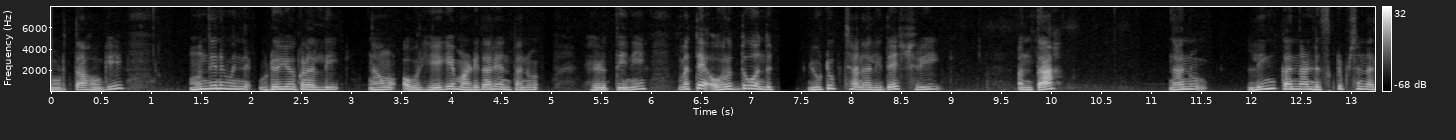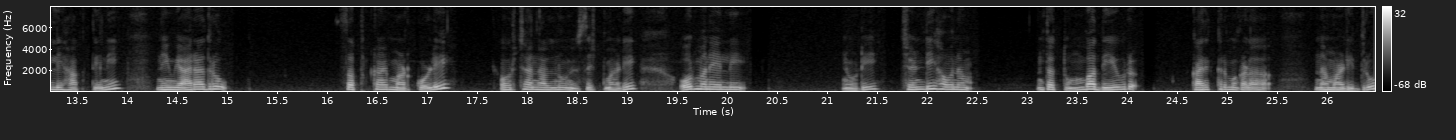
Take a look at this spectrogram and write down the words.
ನೋಡ್ತಾ ಹೋಗಿ. ಮುಂದಿನ ವಿಡಿಯೋಗಳಲ್ಲಿ ನಾವು ಅವ್ರು ಹೇಗೆ ಮಾಡಿದ್ದಾರೆ ಅಂತಲೂ ಹೇಳ್ತೀನಿ. ಮತ್ತು ಅವ್ರದ್ದು ಒಂದು ಯೂಟ್ಯೂಬ್ ಚಾನಲ್ ಇದೆ, ಶ್ರೀ ಅಂತ. ನಾನು ಲಿಂಕನ್ನು ಡಿಸ್ಕ್ರಿಪ್ಷನಲ್ಲಿ ಹಾಕ್ತೀನಿ. ನೀವು ಯಾರಾದರೂ ಸಬ್ಸ್ಕ್ರೈಬ್ ಮಾಡ್ಕೊಳ್ಳಿ. ಅವ್ರ ಚಾನಲ್ನು ವಿಸಿಟ್ ಮಾಡಿ. ಅವ್ರ ಮನೆಯಲ್ಲಿ ನೋಡಿ, ಚಂಡಿ ಹವನ ಅಂತ ತುಂಬ ದೇವ್ರ ಕಾರ್ಯಕ್ರಮಗಳನ್ನು ಮಾಡಿದರು.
